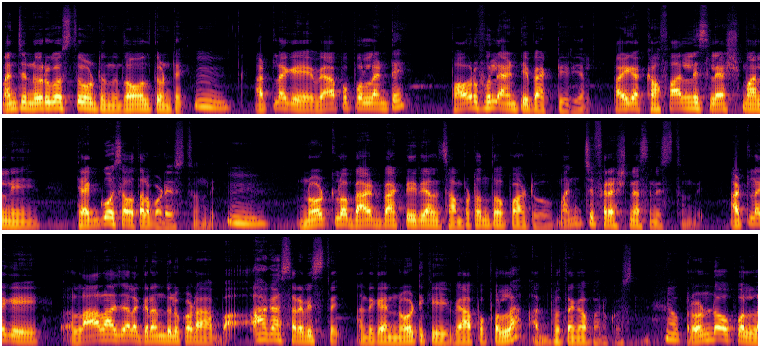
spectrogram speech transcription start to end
మంచి నురుగొస్తూ ఉంటుంది దోమలుతుంటాయి. అట్లాగే వేప పుల్ల అంటే పవర్ఫుల్ యాంటీ బ్యాక్టీరియల్ పైగా కఫాల్ని శ్లేష్మాల్ని తెగ్గోసి అవతల పడేస్తుంది. నోట్లో బ్యాడ్ బ్యాక్టీరియాలను చంపడంతో పాటు మంచి ఫ్రెష్నెస్ని ఇస్తుంది అట్లాగే లాలాజల గ్రంథులు కూడా బాగా స్రవిస్తాయి అందుకని నోటికి వేప పుల్ల అద్భుతంగా పనికొస్తుంది. రెండవ పుల్ల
